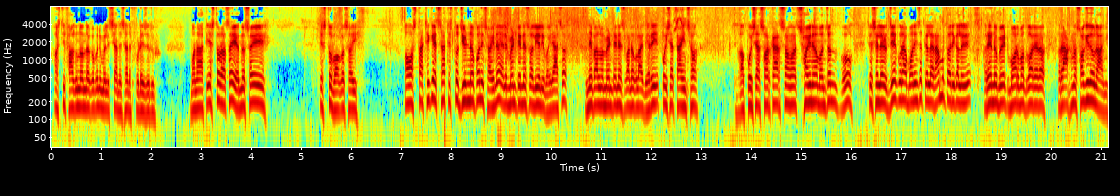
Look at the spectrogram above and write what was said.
अस्ति फाल्गुनन्दको पनि मैले सानो सानो फुटेजहरू बनाएको थिएँ। यस्तो रहेछ हेर्नुहोस् है। यस्तो भएको छ है। अवस्था ठिकै छ त्यस्तो जीर्ण पनि छैन। यसले मेन्टेनेन्स अलिअलि भइरहेछ। नेपालमा मेन्टेनेन्स गर्नको लागि धेरै पैसा चाहिन्छ। पैसा सरकारसँग छैन भन्छन् हो। त्यसैले जे कुरा बनिन्छ त्यसलाई राम्रो तरिकाले रेनोभेट मर्मत गरेर राख्न सकिँदैनौँ हामी।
